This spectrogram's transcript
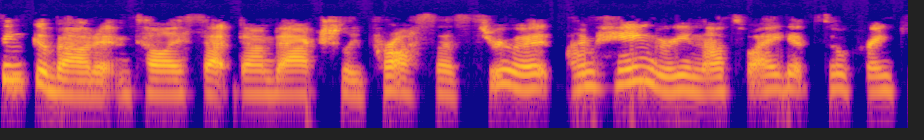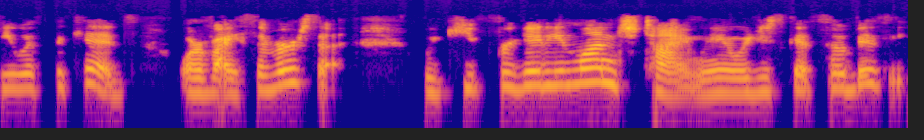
think about it until I sat down to actually process through it. I'm hangry, and that's why I get so cranky with the kids, or vice versa. We keep forgetting lunchtime. You know, we just get so busy.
